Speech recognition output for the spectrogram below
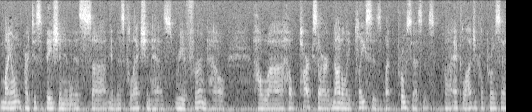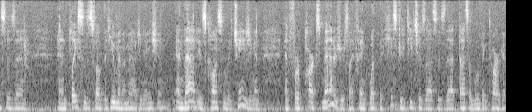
my own participation in this uh, in this collection has reaffirmed how how uh, how parks are not only places but processes, uh, ecological processes, and and places of the human imagination, and that is constantly changing. And and for parks managers, I think what the history teaches us is that that's a moving target.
